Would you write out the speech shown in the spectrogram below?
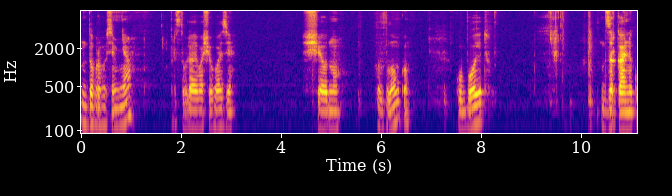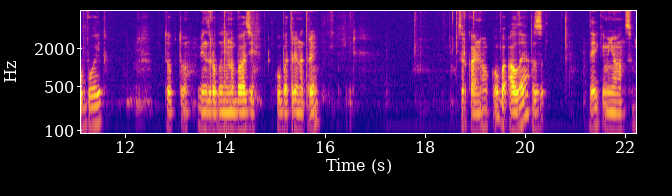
Доброго всім дня. Представляю вашій увазі ще одну головоломку. Кубоїд. Дзеркальний кубоїд. Тобто він зроблений на базі куба 3х3. Дзеркального куба, але з деякими нюансами.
